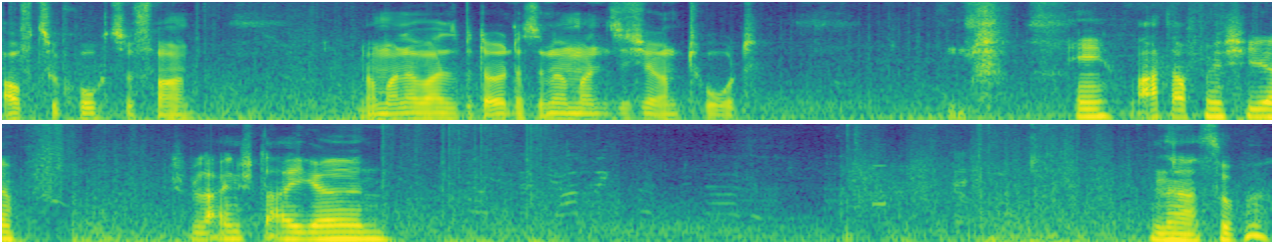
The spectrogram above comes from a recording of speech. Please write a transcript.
Aufzug hochzufahren? Normalerweise bedeutet das immer meinen sicheren Tod. Hey, warte auf mich hier. Ich will einsteigen. Na, super.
